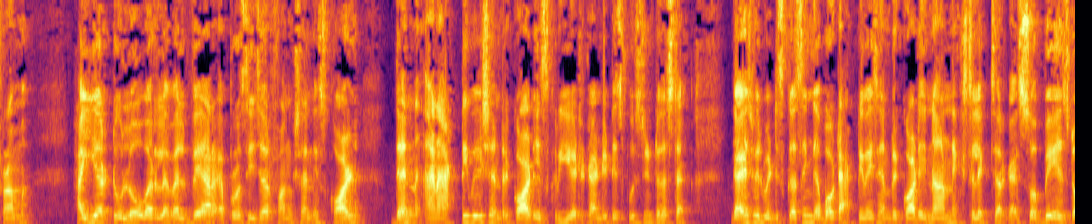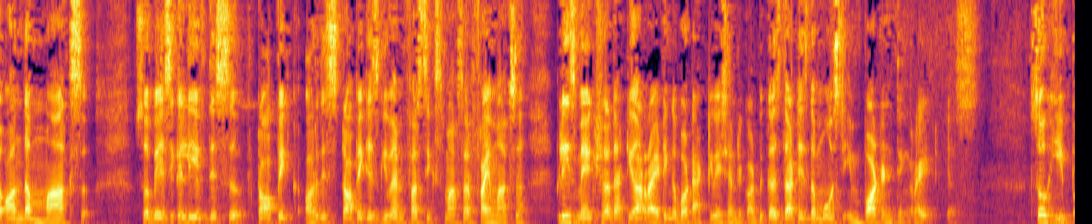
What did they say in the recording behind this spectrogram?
from higher to lower level where a procedure function is called then an activation record is created and it is pushed into the stack guys we'll be discussing about activation record in our next lecture guys so based on the marks so basically if this topic or this topic is given for 6 marks or 5 marks, please make sure that you are writing about activation record because that is the most important thing, right? Yes. So heap.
